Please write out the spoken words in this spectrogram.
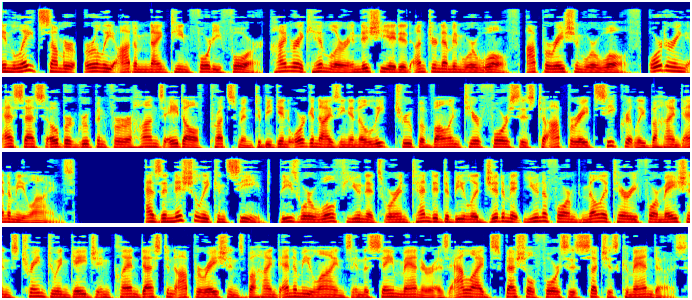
In late summer, early autumn 1944, Heinrich Himmler initiated Unternehmen Werwolf Operation Werwolf, ordering SS Obergruppenführer Hans Adolf Prutzmann to begin organizing an elite troop of volunteer forces to operate secretly behind enemy lines. As initially conceived, these Werwolf units were intended to be legitimate uniformed military formations trained to engage in clandestine operations behind enemy lines in the same manner as Allied special forces such as commandos.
